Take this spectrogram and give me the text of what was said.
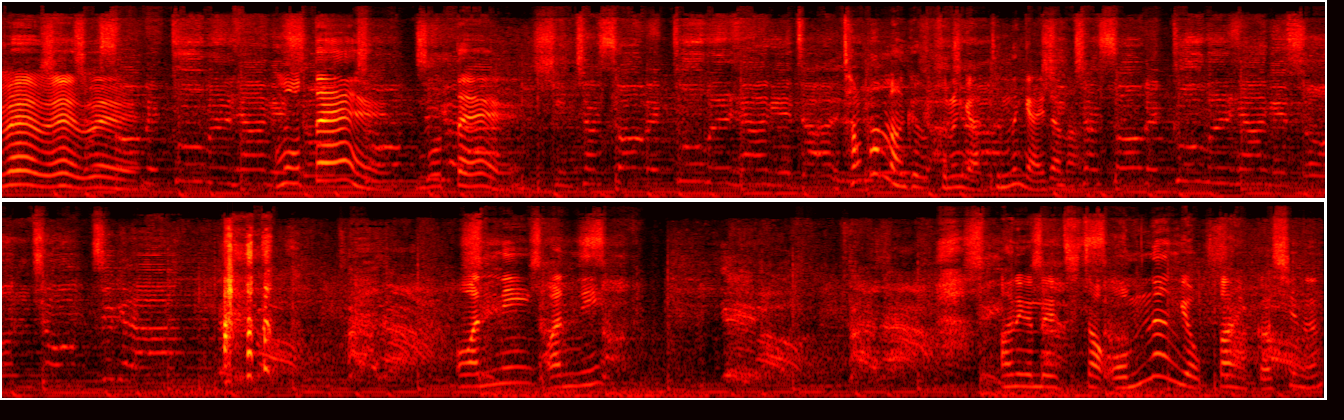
왜, 왜, 왜? 뭐 어때? 뭐 어때? 창판만 계속 듣는 게, 듣는 게 아니잖아. 어, 왔니? 왔니? 아니 근데 진짜 없는 게 없다니까 신은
